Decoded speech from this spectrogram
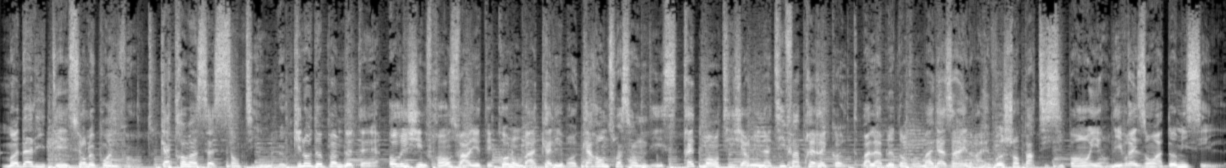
Modalité sur le point de vente. 96 centimes le kilo de pommes de terre. Origine France, variété Colomba, calibre 40-70. Traitement antigerminatif après récolte. Valable dans vos magasins et drive Auchan participants et en livraison à domicile.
